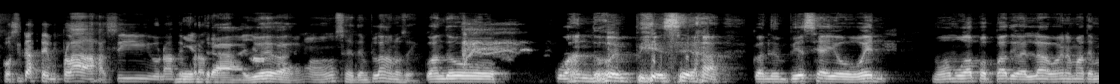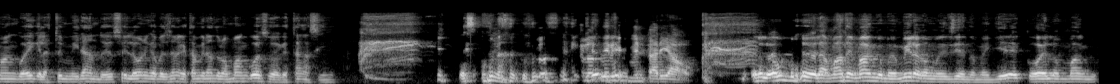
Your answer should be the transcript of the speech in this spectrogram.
Cositas templadas así, una temperatura. Mientras llueva, no, no sé, templado, no sé. Cuando, cuando empiece a, cuando empiece a llover, me voy a mudar por el patio de al lado, hay una mate mango ahí que la estoy mirando. Yo soy la única persona que está mirando los mangos esos que están así. Es una cosa. Tú lo tienes inventariado. El hombre de la mate mango me mira como diciendo, me quiere coger los mangos.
